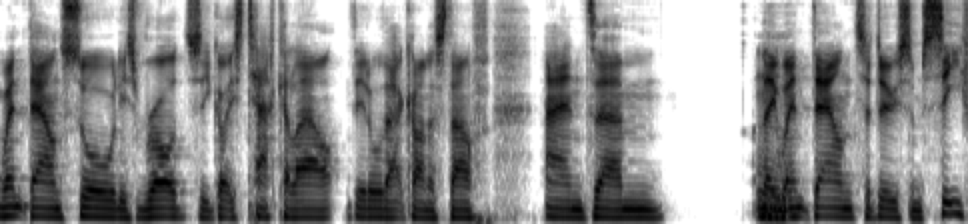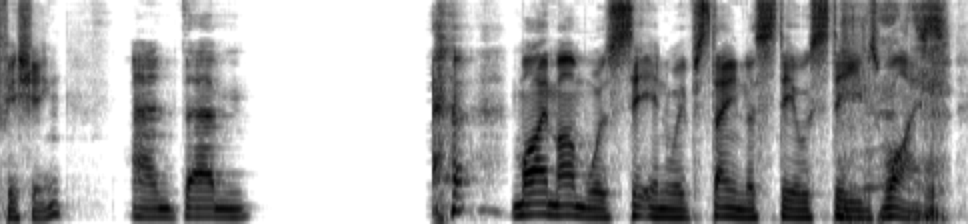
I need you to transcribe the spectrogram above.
went down, saw all his rods, he got his tackle out, did all that kind of stuff, and um, they went down to do some sea fishing, and um, my mum was sitting with stainless steel Steve's wife.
